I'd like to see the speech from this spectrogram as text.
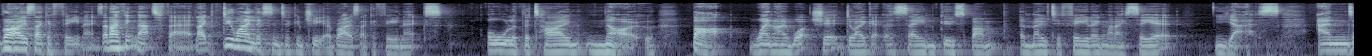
rise like a phoenix and i think that's fair like do i listen to conchita rise like a phoenix all of the time no but when I watch it, do I get the same goosebump emotive feeling when I see it? Yes. And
